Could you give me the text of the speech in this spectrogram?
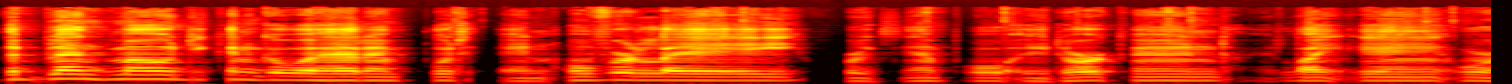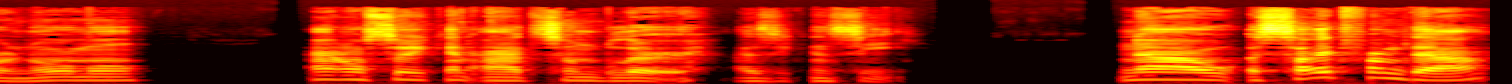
The blend mode, you can go ahead and put an overlay, for example, a darkened, a or normal and also you can add some blur as you can see. Now, aside from that,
